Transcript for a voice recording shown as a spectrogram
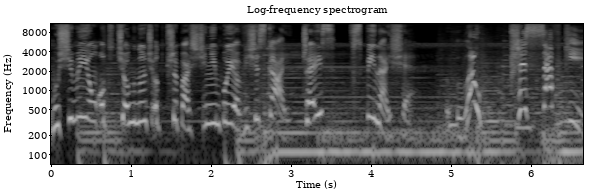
Musimy ją odciągnąć od przepaści, nim pojawi się Sky. Chase, wspinaj się. Wow! Przystawki!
